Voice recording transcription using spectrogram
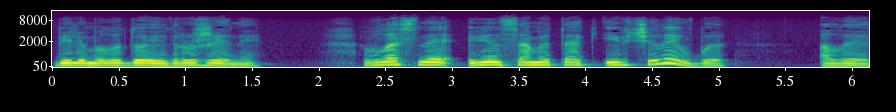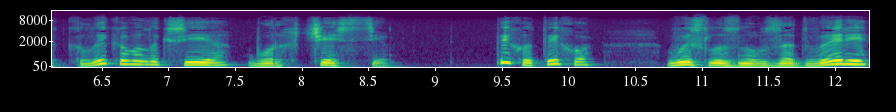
біля молодої дружини. Власне, він саме так і вчинив би але кликав Олексія борг честі. Тихо-тихо вислизнув за двері,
